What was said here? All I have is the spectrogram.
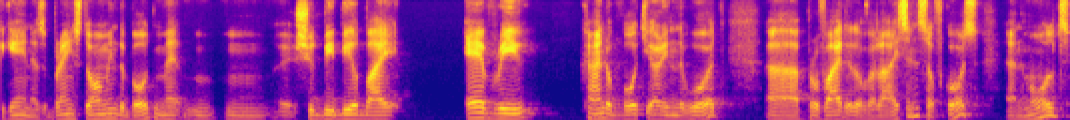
again as brainstorming, the boat mm, should be built by every kind of boatyard in the world, uh, provided of a license, of course, and molds.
